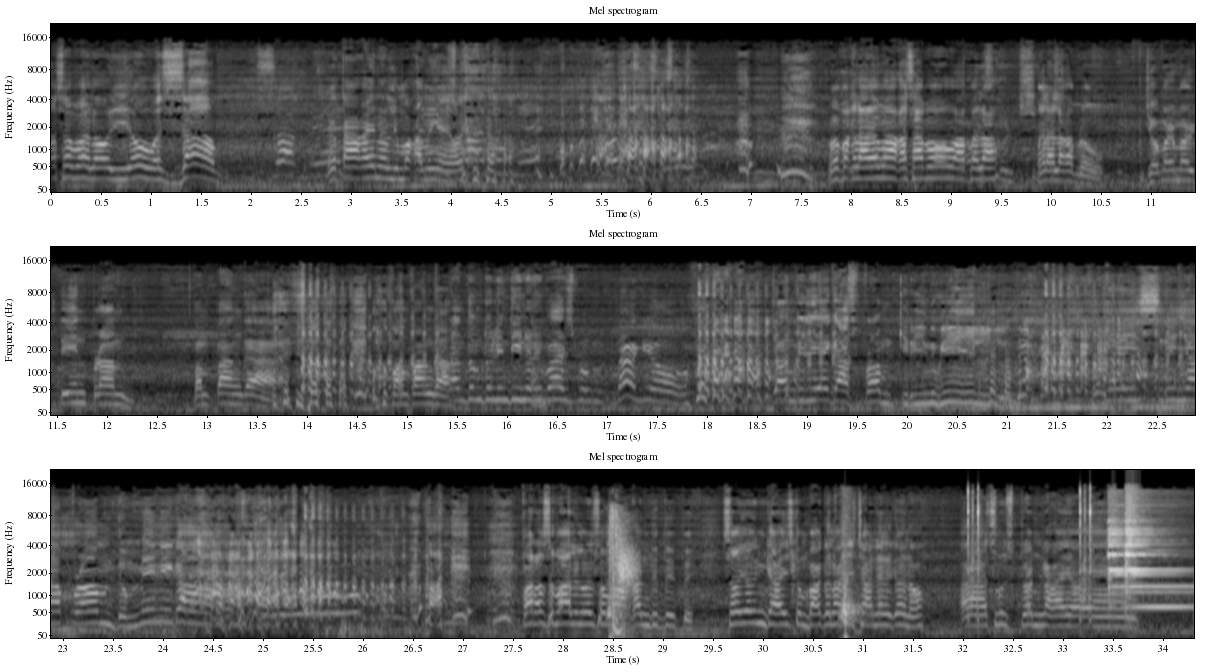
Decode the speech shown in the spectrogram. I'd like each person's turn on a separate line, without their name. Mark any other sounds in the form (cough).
Kasama no, yo, what's up?
Suck, man.
Natakay ng lima kami ngayon. (laughs) Mapakilala mga kasama ko nga pala. Pakilala ka bro.
Jomar Martin from Pampanga. (laughs)
Pampanga.
Random Tolentino Rivas from Baguio. (laughs)
John Villegas from Quirino Hill.
Denise Rinya from Dominica.
Para sumali lang sa mga candidate eh. So yun guys, kung bago lang sa channel ko no, ah subscribe na kayo and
